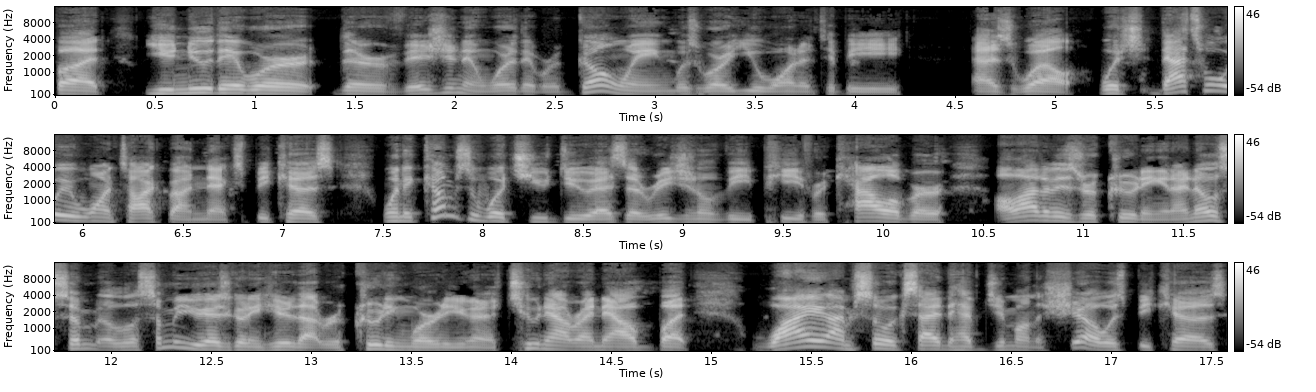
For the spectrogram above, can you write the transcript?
but you knew they were their vision and where they were going was where you wanted to be as well, which that's what we want to talk about next. Because when it comes to what you do as a regional VP for Caliber, a lot of it is recruiting. And I know some some of you guys are going to hear that recruiting word, you're going to tune out right now. But why I'm so excited to have Jim on the show is because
